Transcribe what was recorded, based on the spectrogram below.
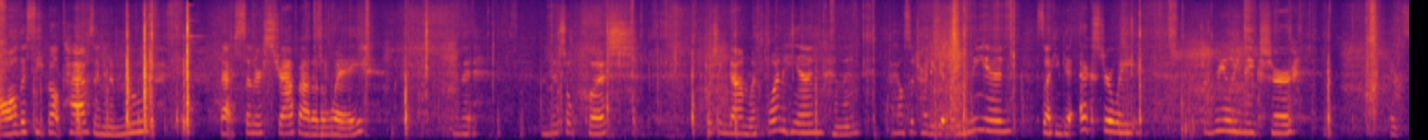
all the seatbelt tabs. I'm going to move that center strap out of the way. Give it initial push, pushing down with one hand, and then I also try to get my knee in so I can get extra weight to really make sure it's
